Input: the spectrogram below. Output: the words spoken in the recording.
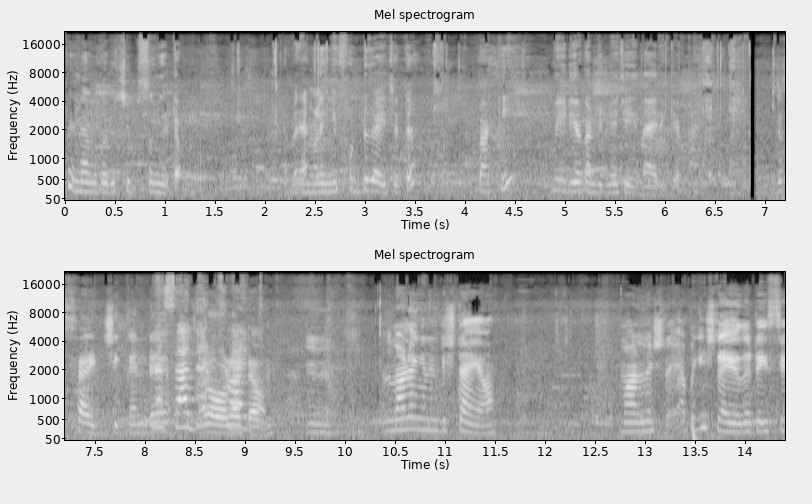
പിന്നെ നമുക്കൊരു ചിപ്സും കിട്ടും. അപ്പോൾ ഞങ്ങൾ ഇനി ഫുഡ് കഴിച്ചിട്ട് ബാക്കി വീഡിയോ കണ്ടിന്യൂ ചെയ്യുന്നതായിരിക്കും. ഇത് ഫ്രൈഡ് ചിക്കന്റെ റോൾ കേട്ടോ. മാളെങ്ങനെ ഇഷ്ടമായോ മാളിന് ഇഷ്ടമായി അപ്പോൾ ഇഷ്ടമായോ ഇത് ടേസ്റ്റ്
